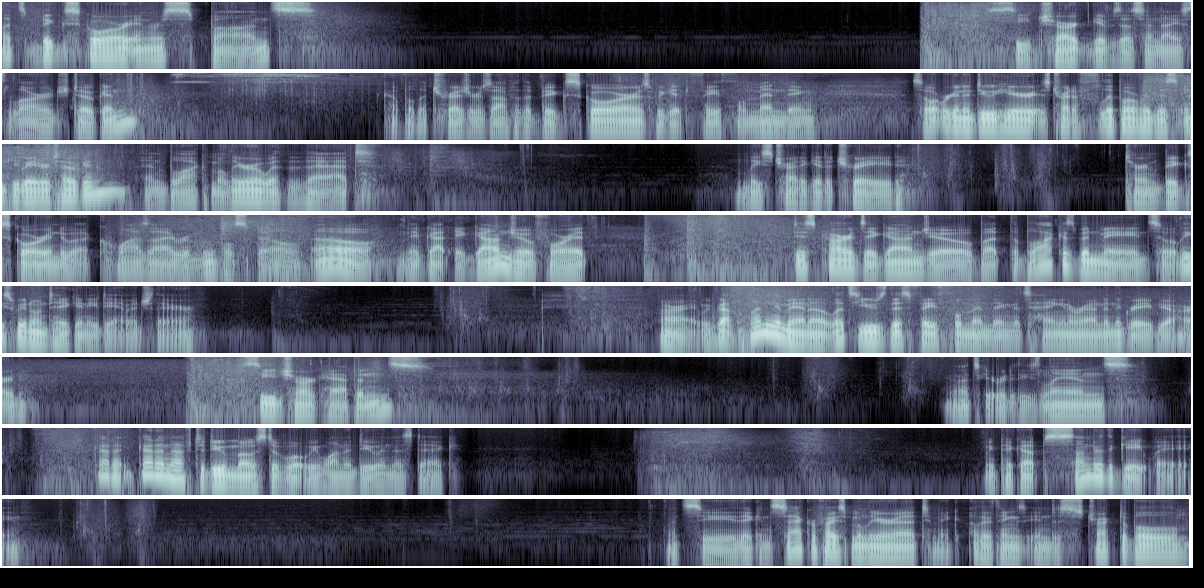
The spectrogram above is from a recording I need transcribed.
Let's big score in response. Seed Shark gives us a nice large token. a Couple of treasures off of the big scores. We get Faithful Mending. So what we're going to do here is try to flip over this incubator token and block Melira with that. At least try to get a trade. Turn big score into a quasi removal spell. Oh, they've got Eiganjo for it. Discards Eiganjo, but the block has been made, so at least we don't take any damage there. Alright, we've got plenty of mana. Let's use this Faithful Mending that's hanging around in the graveyard. Seed Shark happens. let's get rid of these lands. Got, got enough to do most of what we want to do in this deck. We pick up Sunder the Gateway. Let's see, they can sacrifice Melira to make other things indestructible.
